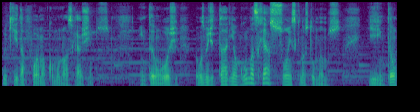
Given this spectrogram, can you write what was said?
do que na forma como nós reagimos. Então, hoje, vamos meditar em algumas reações que nós tomamos e então,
